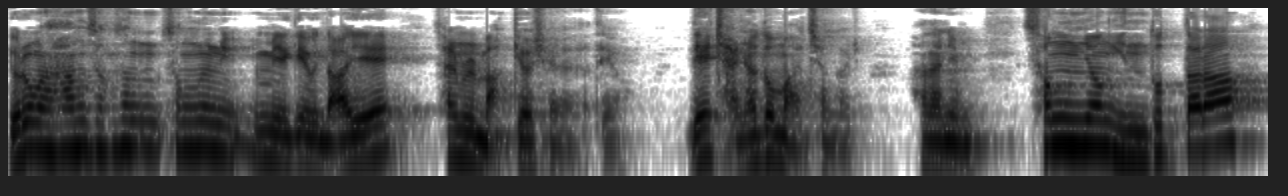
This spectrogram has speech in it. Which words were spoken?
여러분 항상 성, 성령님에게 나의 삶을 맡겨셔야 돼요. 내 자녀도 마찬가지. 하나님 성령 인도 따라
